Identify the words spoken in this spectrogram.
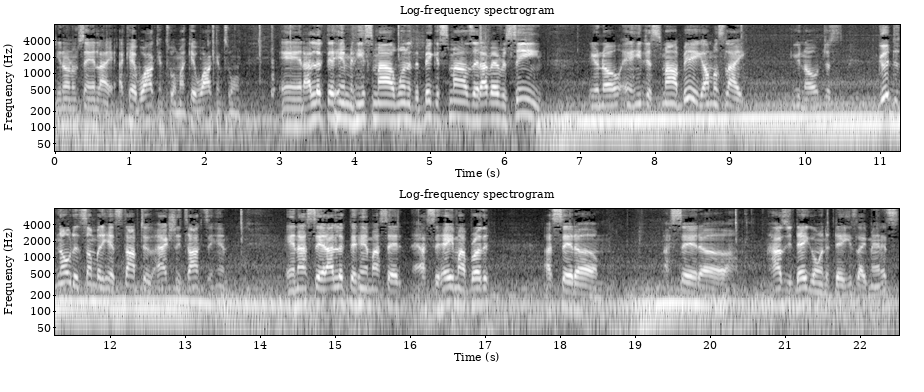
you know what I'm saying? Like I kept walking to him. I kept walking to him. And I looked at him and he smiled one of the biggest smiles that I've ever seen, you know, and he just smiled big, almost like, you know, just good to know that somebody had stopped to actually talk to him. And I said, I looked at him, I said, I said, hey, my brother. I said, um, I said, uh, how's your day going today? He's like, man, it's,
